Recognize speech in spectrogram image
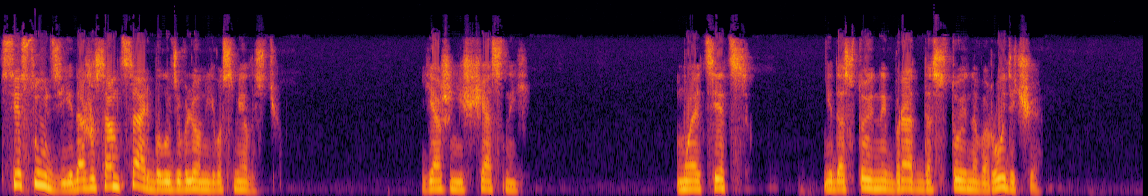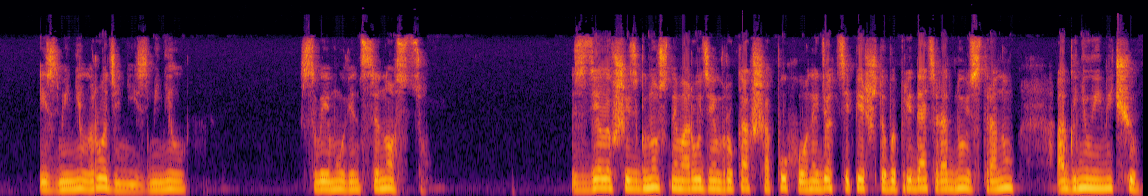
Все судьи и даже сам царь был удивлен его смелостью. Я же несчастный. Мой отец, недостойный брат достойного родича, изменил родине, изменил своему венценосцу. Сделавшись гнусным орудием в руках шапуха, он идет теперь, чтобы предать родную страну огню и мечу.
